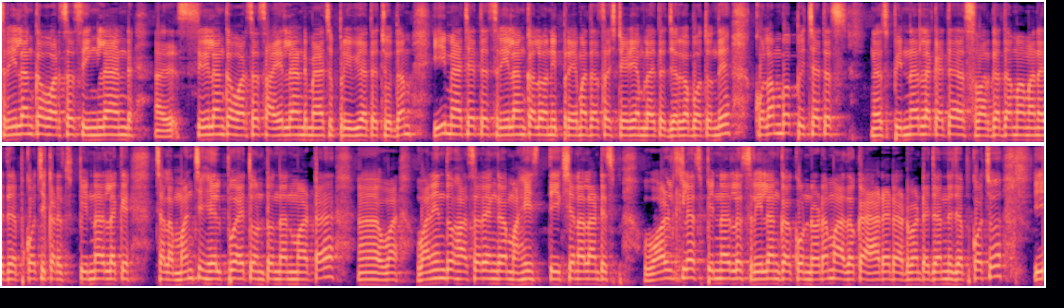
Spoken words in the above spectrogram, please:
Sri Lanka versus England Sri Lanka versus Ireland match preview అయితే చూద్దాం. ఈ మ్యాచ్ అయితే శ్రీలంకలోని ప్రేమదాస స్టేడియంలో అయితే జరగబోతుంది. కొలంబో పిచ్ అయితే స్పిన్నర్లకు అయితే స్వర్గధామం అనేది చెప్పుకోవచ్చు. ఇక్కడ స్పిన్నర్లకి చాలా మంచి హెల్ప్ అయితే ఉంటుందన్నమాట. వనిందు హసరంగా మహేష్ తీక్షణ లాంటి వరల్డ్ క్లాస్ స్పిన్నర్లు శ్రీలంకకు ఉండడం అదొక యాడెడ్ అడ్వాంటేజ్ అని చెప్పుకోవచ్చు. ఈ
